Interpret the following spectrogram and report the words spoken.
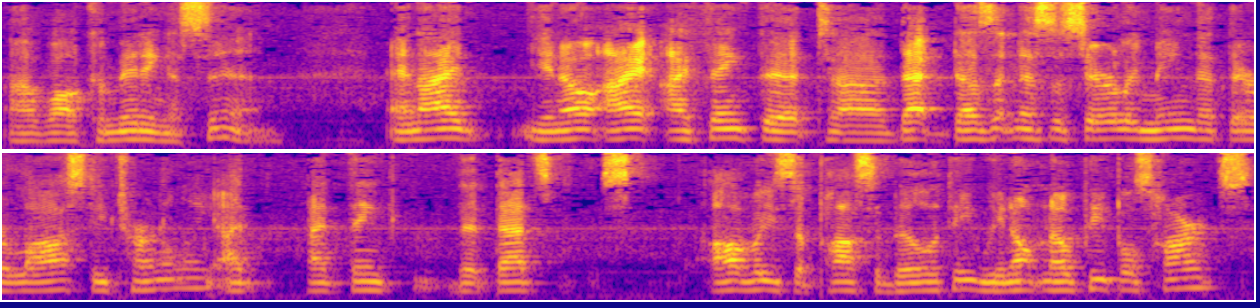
uh, while committing a sin. And I, you know, I, I think that uh, that doesn't necessarily mean that they're lost eternally. I, I think that that's always a possibility. We don't know people's hearts.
